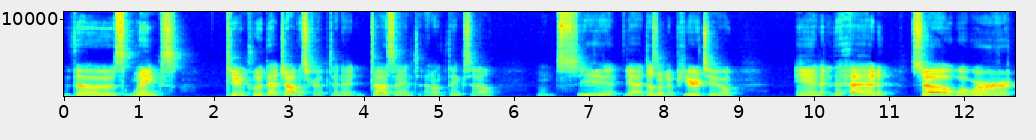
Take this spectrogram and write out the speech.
those links to include that JavaScript, and it doesn't. I don't think so. Let's see. Yeah, it doesn't appear to in the head. So what we're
